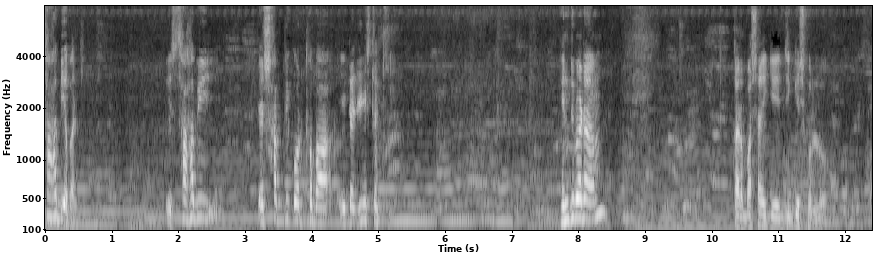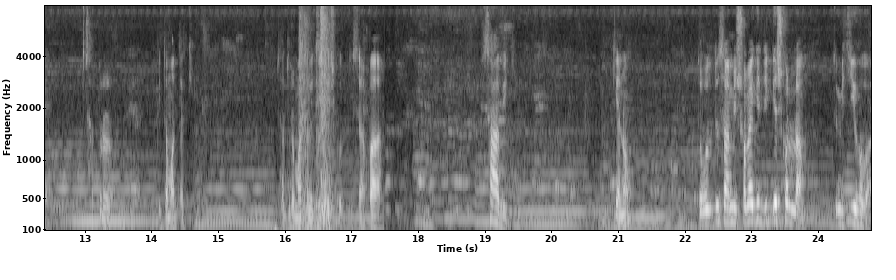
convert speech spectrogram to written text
সাহাবি আবার কি? সাহাবি এর শাব্দিক অর্থ বা এটা জিনিসটা কি? হিন্দু ম্যাডাম তার বাসায় গিয়ে জিজ্ঞেস করল, ছাত্রর পিতামাতা কি? ছাত্র মাতাকে জিজ্ঞেস করতেছে, আপা সাহাবি কি কেন? তো বলতেছে, আমি সবাইকে জিজ্ঞেস করলাম, তুমি কি হবা?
